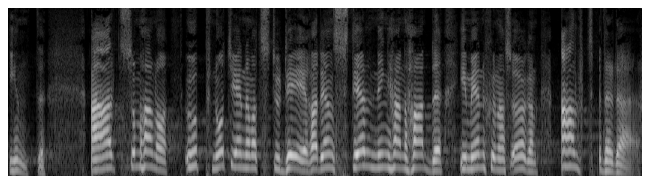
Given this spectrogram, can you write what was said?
inte. Allt som han har uppnått genom att studera den ställning han hade i människornas ögon, allt det där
